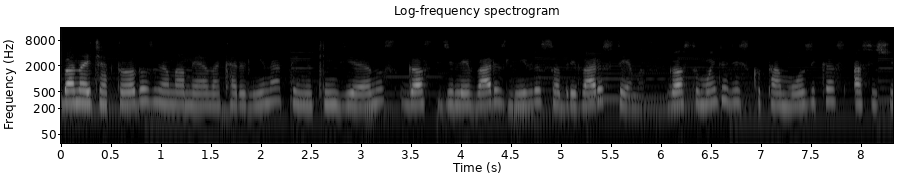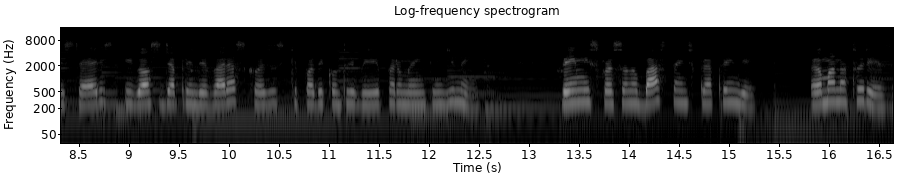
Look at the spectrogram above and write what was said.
Boa noite a todos, meu nome é Ana Carolina, tenho 15 anos, gosto de ler vários livros sobre vários temas. Gosto muito de escutar músicas, assistir séries e gosto de aprender várias coisas que podem contribuir para o meu entendimento. Venho me esforçando bastante para aprender. Amo a natureza.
